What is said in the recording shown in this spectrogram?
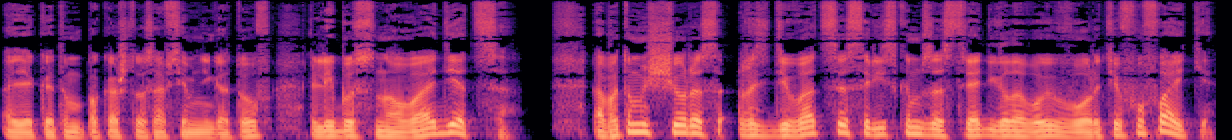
а я к этому пока что совсем не готов, либо снова одеться, а потом еще раз раздеваться с риском застрять головой в вороте фуфайки.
